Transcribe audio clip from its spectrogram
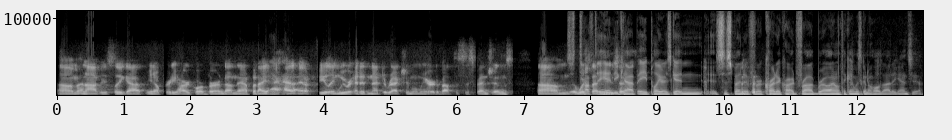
um, and obviously got you know pretty hardcore burned on that. But I, yeah. I, had I had a feeling we were headed in that direction when we heard about the suspensions Um, it's tough to handicap eight players getting suspended for credit card fraud, bro. I don't think anyone's going to hold that against you.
